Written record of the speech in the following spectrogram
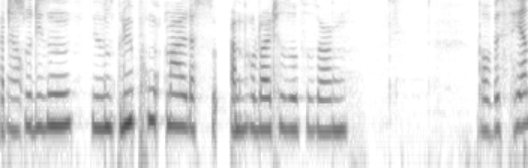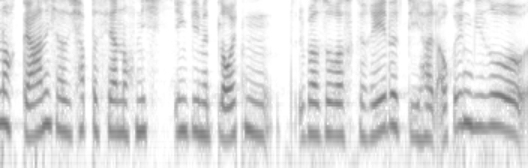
Hattest Ja. du diesen, diesen Blühpunkt mal, dass du andere Leute sozusagen. Aber bisher noch gar nicht. Also ich habe bisher noch nicht irgendwie mit Leuten über sowas geredet, die halt auch irgendwie so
